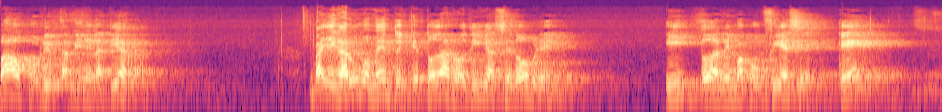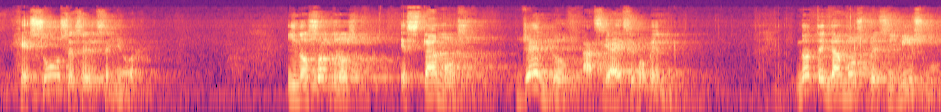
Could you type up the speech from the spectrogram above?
va a ocurrir también en la tierra. Va a llegar un momento en que toda rodilla se doble y toda lengua confiese que Jesús es el Señor. Y nosotros estamos yendo hacia ese momento. No tengamos pesimismo,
